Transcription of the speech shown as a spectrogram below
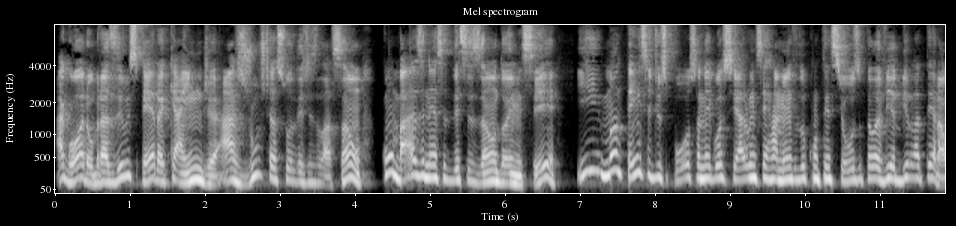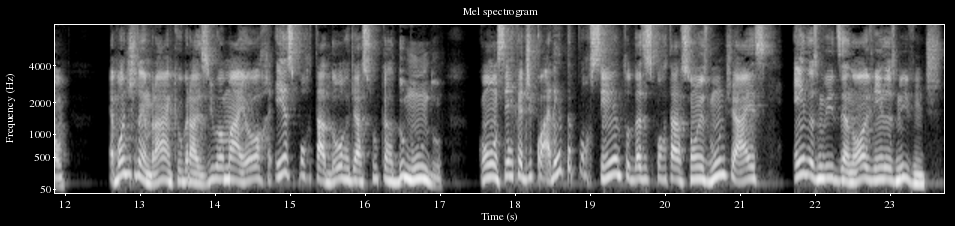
Agora, o Brasil espera que a Índia ajuste a sua legislação com base nessa decisão da OMC e mantém-se disposto a negociar o encerramento do contencioso pela via bilateral. É bom a gente lembrar que o Brasil é o maior exportador de açúcar do mundo, com cerca de 40% das exportações mundiais em 2019 e em 2020.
